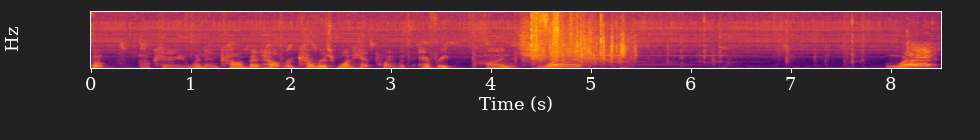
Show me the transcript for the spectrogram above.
Oh, okay. When in combat, health recovers one hit point with every punch? What? What?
